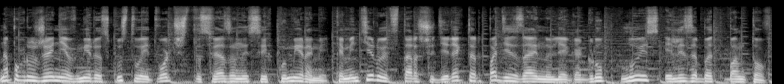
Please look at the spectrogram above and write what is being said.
на погружение в мир искусства и творчества, связанный с их кумирами, комментирует старший директор по дизайну LEGO Group Луис Элизабет Бантофт.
